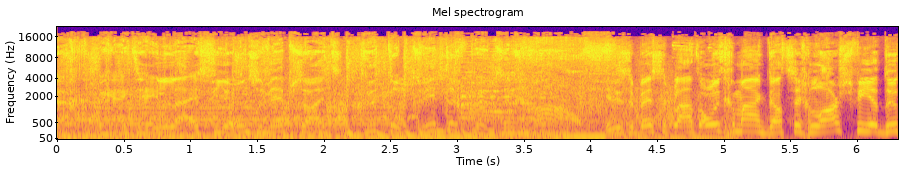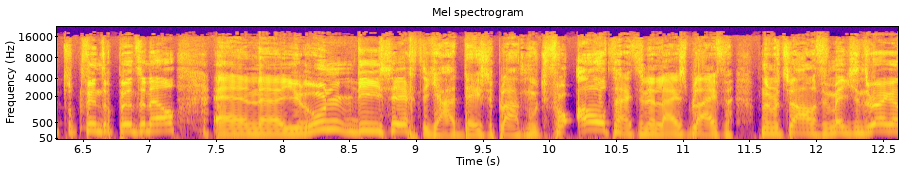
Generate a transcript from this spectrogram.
20. Bekijk de hele lijst via onze website detop20.nl. Dit is de beste plaat ooit gemaakt, dat zegt Lars via de top20.nl. En eh, Jeroen die zegt, ja deze plaat moet voor altijd in de lijst blijven. Nummer 12 Imagine Dragon.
